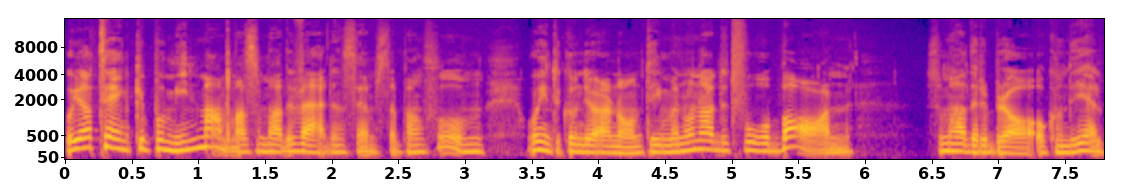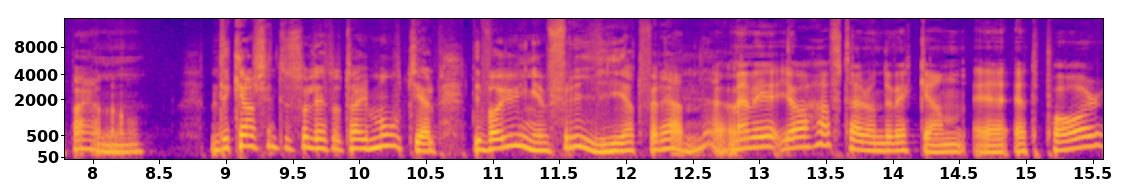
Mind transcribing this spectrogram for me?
Och jag tänker på min mamma som hade världens sämsta pension och inte kunde göra någonting, men hon hade två barn som hade det bra och kunde hjälpa henne. Men det kanske inte är så lätt att ta emot hjälp. Det var ju ingen frihet för henne. Men vi, jag har haft här under veckan eh, ett par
